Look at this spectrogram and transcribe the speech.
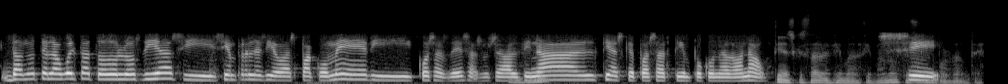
dándote la vuelta todos los días y siempre les llevas para comer y cosas de esas. O sea, al final tienes que pasar tiempo con el ganado. Tienes que estar encima de encima, ¿no? sí. importante.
